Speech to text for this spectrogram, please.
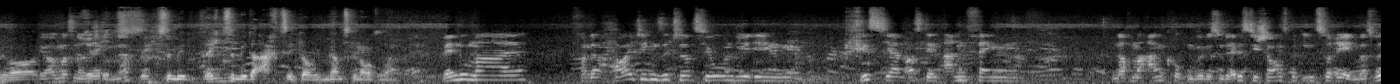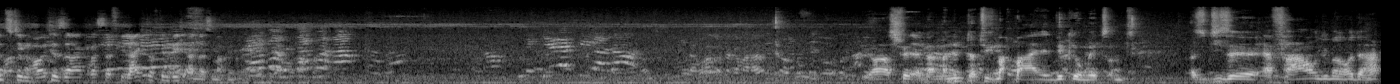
Ja, ja irgendwas in der 16, Richtung, ne? 16 Meter, 16 Meter 80, glaube ich, um ganz genau zu sagen. Wenn du mal von der heutigen Situation dir den Christian aus den Anfängen nochmal angucken würdest und du hättest die Chance mit ihm zu reden, was würdest du ihm heute sagen, was er vielleicht auf dem Weg anders machen könnte? Ja, ist schön. Man, man nimmt natürlich macht man eine Entwicklung mit und also diese Erfahrung, die man heute hat,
